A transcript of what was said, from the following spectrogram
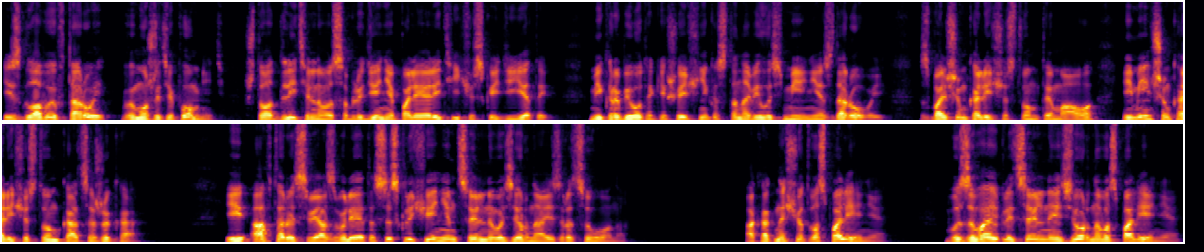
Из главы 2 вы можете помнить, что от длительного соблюдения палеолитической диеты микробиота кишечника становилась менее здоровой, с большим количеством ТМАО и меньшим количеством КЦЖК. И авторы связывали это с исключением цельного зерна из рациона. А как насчет воспаления? Вызывают ли цельные зерна воспаление?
